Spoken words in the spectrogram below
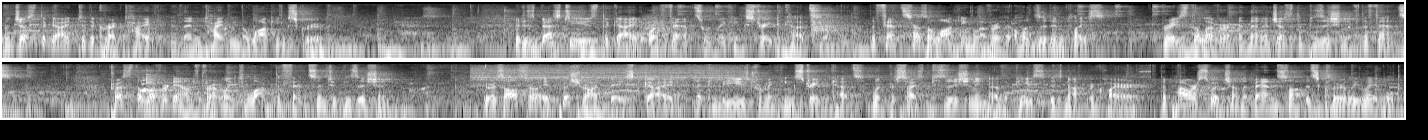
Adjust the guide to the correct height and then tighten the locking screw. It is best to use the guide or fence when making straight cuts. The fence has a locking lever that holds it in place. Raise the lever and then adjust the position of the fence. Press the lever down firmly to lock the fence into position. There is also a push rod based guide that can be used for making straight cuts when precise positioning of the piece is not required. The power switch on the bandsaw is clearly labeled.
